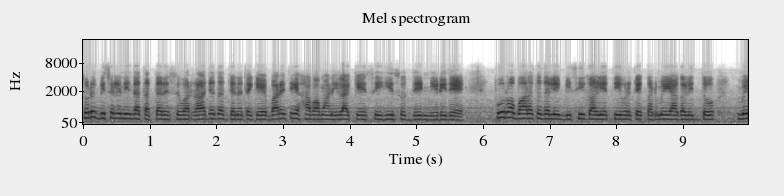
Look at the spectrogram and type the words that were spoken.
ಸುಡು ಬಿಸಿಲಿನಿಂದ ತತ್ತರಿಸುವ ರಾಜ್ಯದ ಜನತೆಗೆ ಭಾರತೀಯ ಹವಾಮಾನ ಇಲಾಖೆ ಸಿಹಿ ಸುದ್ದಿ ನೀಡಿದೆ. ಪೂರ್ವ ಭಾರತದಲ್ಲಿ ಬಿಸಿ ಗಾಳಿಯ ತೀವ್ರತೆ ಕಡಿಮೆಯಾಗಲಿದ್ದು, ಮೇ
